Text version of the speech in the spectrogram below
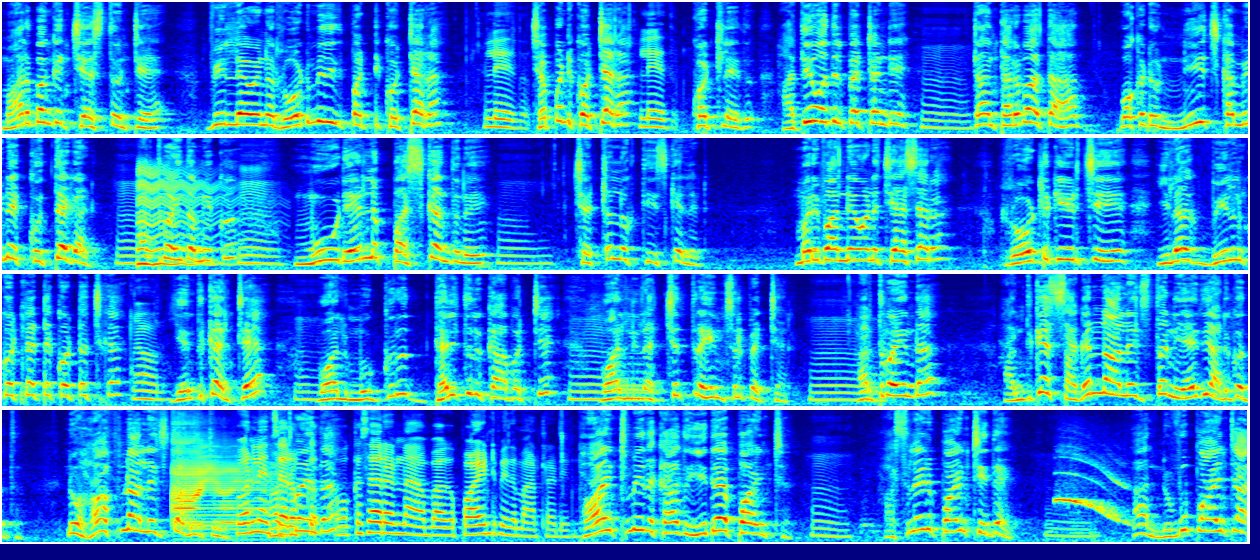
మానభంగం చేస్తుంటే వీళ్ళు ఏమైనా రోడ్డు మీద పట్టి కొట్టారా? లేదు. చెప్పండి కొట్టారా? లేదు. కొట్టలేదు. అది వదిలిపెట్టండి. దాని తర్వాత ఒకడు నీచ్ కమ్మినే కొత్తగాడు. అర్థమైందా మీకు? మూడేళ్ళ పసికందుని చెట్లలోకి తీసుకెళ్ళాడు. మరి వాడిని ఏమైనా చేశారా? రోడ్డుకి ఈడ్చి ఇలా వీళ్ళని కొట్టినట్టే కొట్టొచ్చుగా? ఎందుకంటే వాళ్ళు ముగ్గురు దళితులు కాబట్టి వాళ్ళని ఇలా చిత్రహింసలు పెట్టారు. అర్థమైందా? అందుకే సగం నాలెడ్జ్తో ఏది అడగొద్దు. నువ్వు హాఫ్ నాలెడ్జ్తో పోన్లేదు సార్ ఒక్క- అడుగుతున్నావు ఒక్కసారన్నా బాగా పాయింట్ మీద మాట్లాడింది. పాయింట్ మీద కాదు ఇదే పాయింట్ అసలైన పాయింట్ ఇదే. ఆ, నువ్వు పాయింట్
